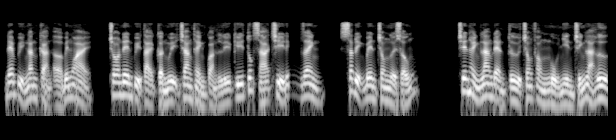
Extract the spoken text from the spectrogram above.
đem quỷ ngăn cản ở bên ngoài, cho nên quỷ tài cần ngụy trang thành quản lý ký túc xá chỉ đích danh, xác định bên trong người sống. Trên hành lang đèn từ trong phòng ngủ nhìn chính là hư.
